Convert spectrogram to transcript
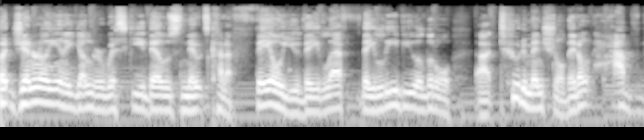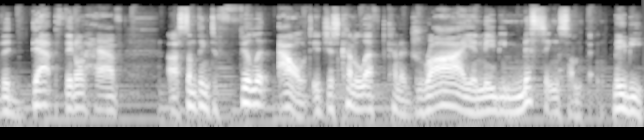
But generally, in a younger whiskey, those notes kind of fail you. They left, they leave you a little uh, two dimensional. They don't have the depth. They don't have uh, something to fill it out. It just kind of left kind of dry and maybe missing something. Maybe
